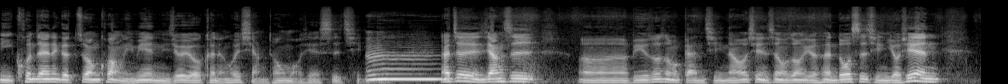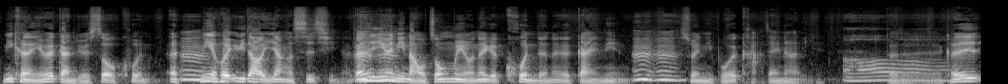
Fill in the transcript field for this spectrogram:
你困在那个状况里面，你就有可能会想通某些事情。嗯，那这很像是，呃，比如说什么感情，然后现实生活中有很多事情，有些人你可能也会感觉受困，呃，嗯、你也会遇到一样的事情，但是因为你脑中没有那个困的那个概念，嗯嗯，所以你不会卡在那里。哦，对对对，可是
